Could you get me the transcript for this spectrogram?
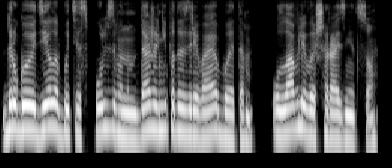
Другое дело быть использованным, даже не подозревая об этом. Улавливаешь разницу?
